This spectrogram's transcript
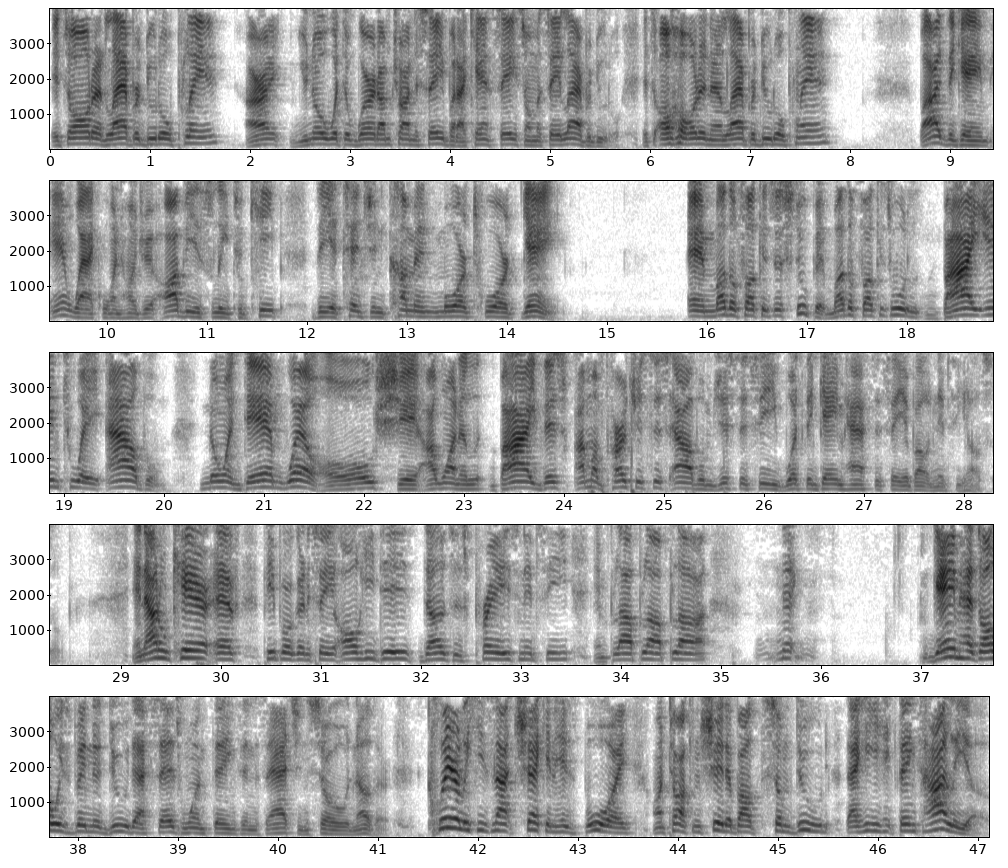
It's all a labradoodle plan. All right, you know what the word I'm trying to say, but I can't say, so I'm gonna say labradoodle. It's all in a labradoodle plan by the game and Wack 100, obviously to keep the attention coming more toward game. And motherfuckers are stupid. Motherfuckers will buy into a album knowing damn well, oh shit, I want to buy this. I'm gonna purchase this album just to see what the game has to say about Nipsey Hussle. And I don't care if people are going to say all he did does is praise Nipsey and blah blah blah. Game has always been the dude that says one thing and his actions show another. Clearly, he's not checking his boy on talking shit about some dude that he thinks highly of.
